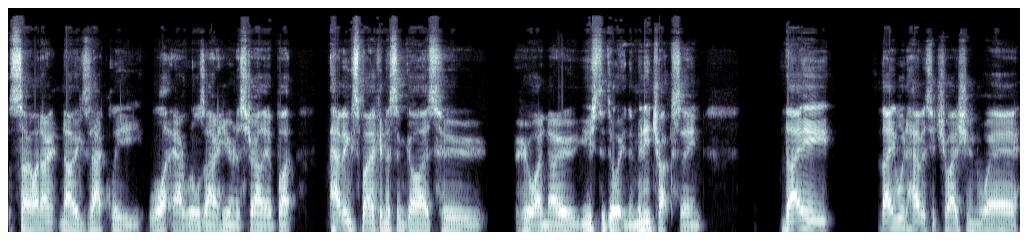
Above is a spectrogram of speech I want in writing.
so I don't know exactly what our rules are here in Australia. But having spoken to some guys who, who I know used to do it in the mini truck scene, they, they would have a situation where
